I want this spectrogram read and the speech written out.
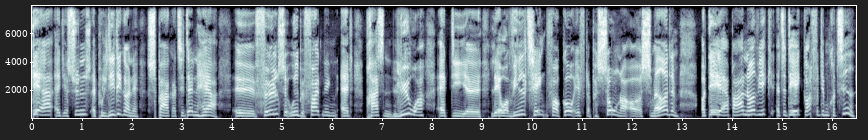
det er, at jeg synes, at politikerne sparker til den her øh, følelse ude i befolkningen, at pressen lyver, at de øh, laver vilde ting for at gå efter personer og smadre dem. Og det er bare noget, vi ikke... Altså, det er ikke godt for demokratiet,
